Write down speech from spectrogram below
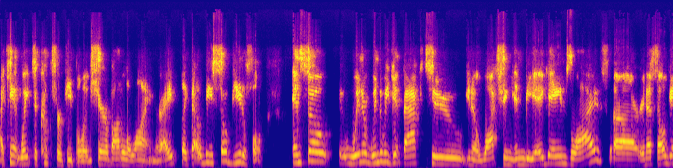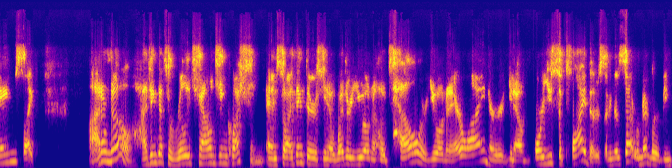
I can't wait to cook for people and share a bottle of wine, right? Like that would be so beautiful. And so when when do we get back to you know watching NBA games live uh, or NFL games? Like I don't know. I think that's a really challenging question. And so I think there's, you know, whether you own a hotel or you own an airline or, you know, or you supply those. I mean, let's not remember, I mean,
